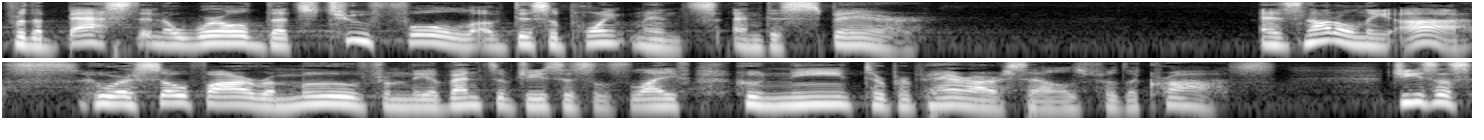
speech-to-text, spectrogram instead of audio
for the best in a world that's too full of disappointments and despair. And it's not only us who are so far removed from the events of Jesus' life who need to prepare ourselves for the cross. Jesus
